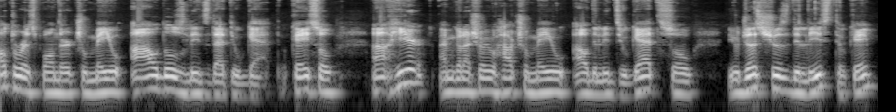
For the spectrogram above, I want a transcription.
autoresponder to mail all those leads that you get. Okay, so uh, here I'm gonna show you how to mail all the leads you get. So you just choose the list. Okay,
